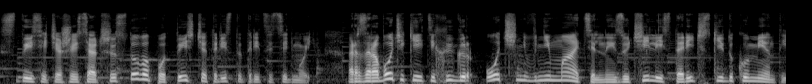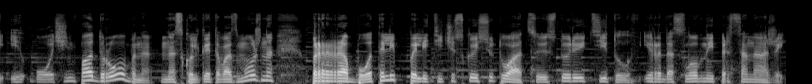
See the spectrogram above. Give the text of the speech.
с 1066 по 1337. Разработчики этих игр очень внимательно изучили исторические документы и очень подробно, насколько это возможно, проработали политическую ситуацию, историю титулов и родословные персонажей.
